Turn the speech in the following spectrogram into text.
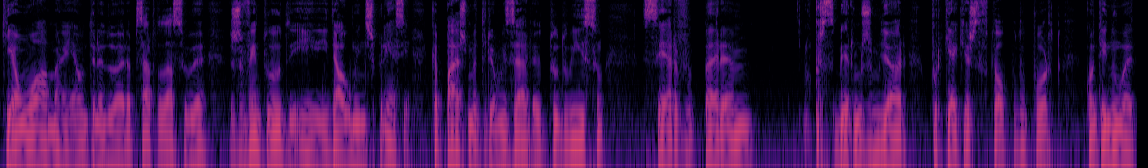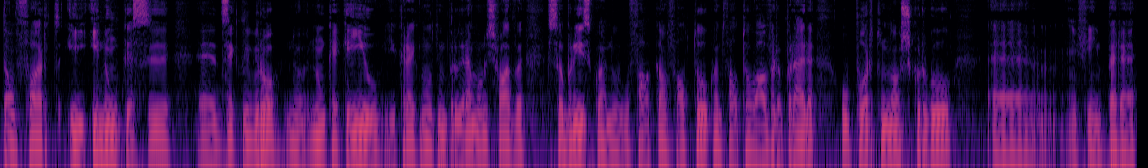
que é um homem, é um treinador, apesar de toda a sua juventude e de alguma inexperiência, capaz de materializar tudo isso, serve para hum, percebermos melhor porque é que este Futebol do Porto continua tão forte e, e nunca se uh, desequilibrou, nunca caiu. E creio que no último programa o Luís falava sobre isso, quando o Falcão faltou, quando faltou o Álvaro Pereira, o Porto não escorregou, uh, enfim, para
